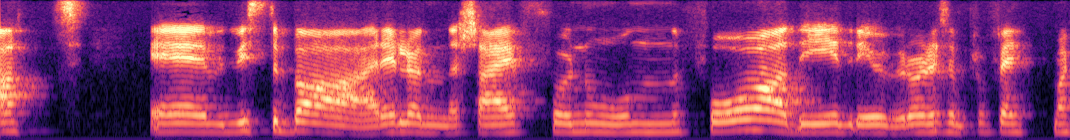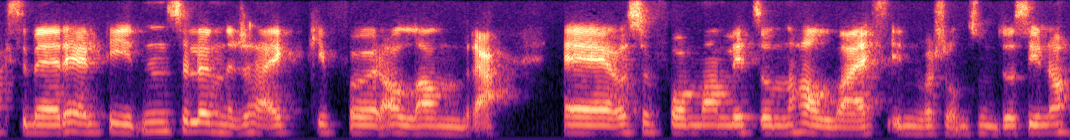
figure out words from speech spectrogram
at eh, hvis det bare lønner seg for noen få, de driver og liksom profittmaksimerer hele tiden, så lønner det seg ikke for alle andre. Eh, og så får man litt sånn halvveis innovasjon, som du sier nå.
